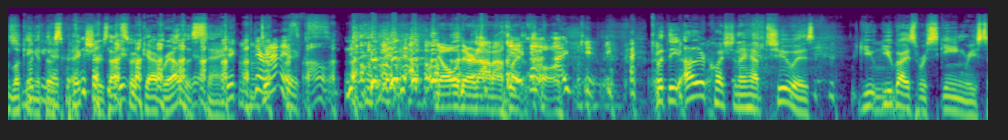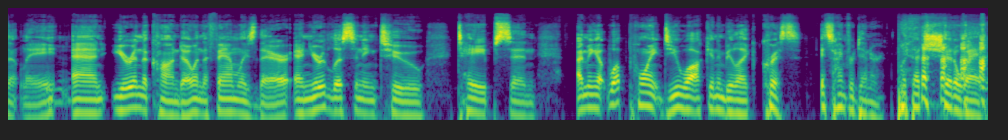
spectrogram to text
evidence. looking at Looking those pictures. That's what Gabrielle is saying. Dick- They're dick on his phone. no, they're not on my phone. I'm kidding. But the other question I have too is you Hmm. you guys were skiing recently Mm-hmm. and you're in the condo and the family's there and you're listening to tapes and I mean at what point do you walk in and be like, "Chris, it's time for dinner. Put that shit away."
